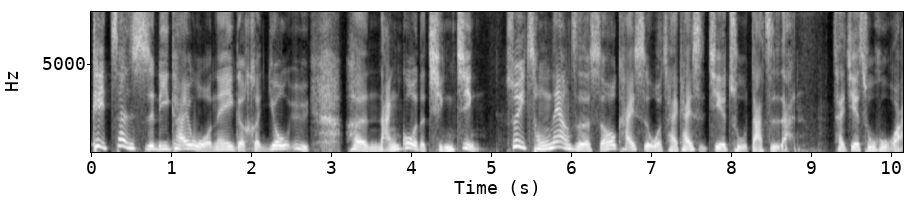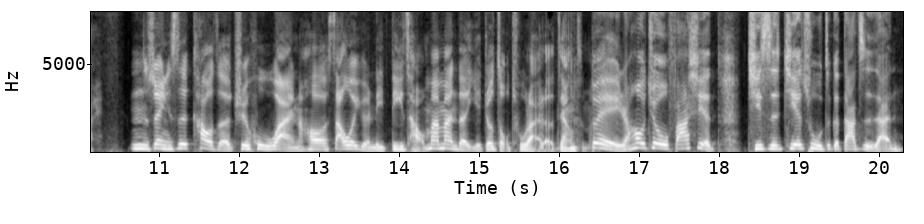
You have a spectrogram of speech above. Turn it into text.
可以暂时离开我那一个很忧郁、很难过的情境。所以从那样子的时候开始，我才开始接触大自然，才接触户外。嗯，所以你是靠着去户外，然后稍微远离低潮，慢慢的也就走出来了，这样子吗？对，然后就发现，其实接触这个大自然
